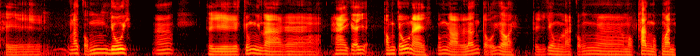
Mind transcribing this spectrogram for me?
thì nó cũng vui đó. thì cũng như là ờ, hai cái ông chú này cũng là lớn tuổi rồi, thì nói chung là cũng ờ, một thân một mình.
